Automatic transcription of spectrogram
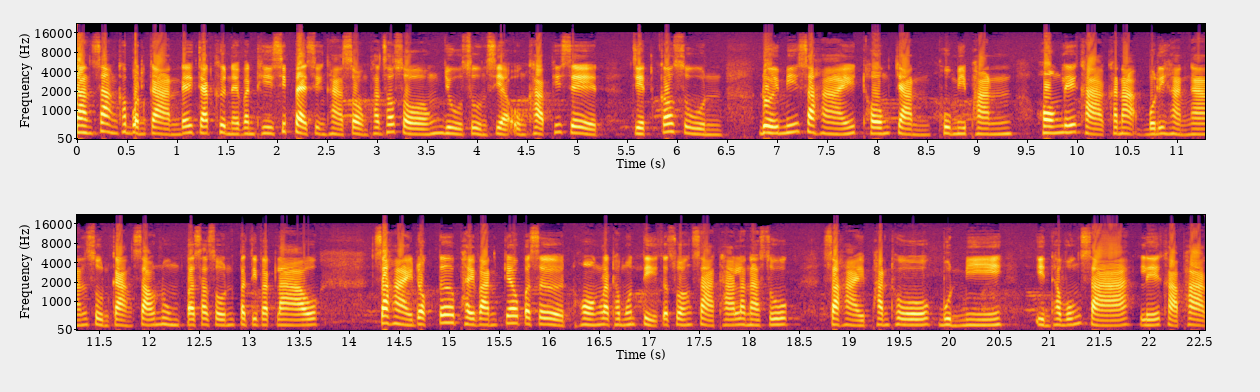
การสร้างขบวนการได้จัดขึ้นในวันที่ 18 สิงหาคม2022 อยู่ศูนย์เสียองค์ขับพิเศษ 790 โดยมีสหายท้องจันทร์ ภูมิพันธ์ห้องเลขาคณะบริหารงานศูนย์กลางสาวหนุ่มประชาชนปฏิบัติลาว สหายดรไพวันแก้วประเสริฐห้องรัฐมนตรีกระทรวงสาธารณสุข สหายพันโท บุญมี อินทวงศาเลขาภาค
